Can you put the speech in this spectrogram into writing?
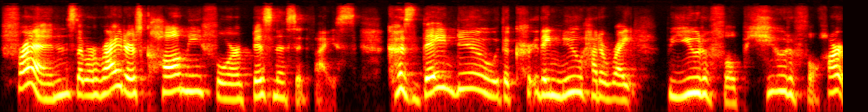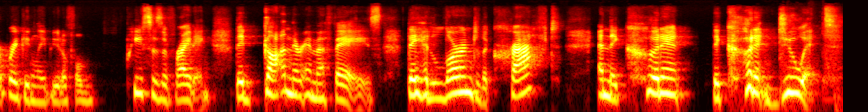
friends that were writers call me for business advice because they knew the they knew how to write beautiful, beautiful, heartbreakingly beautiful pieces of writing. They'd gotten their MFAs. They had learned the craft and they couldn't they couldn't do it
